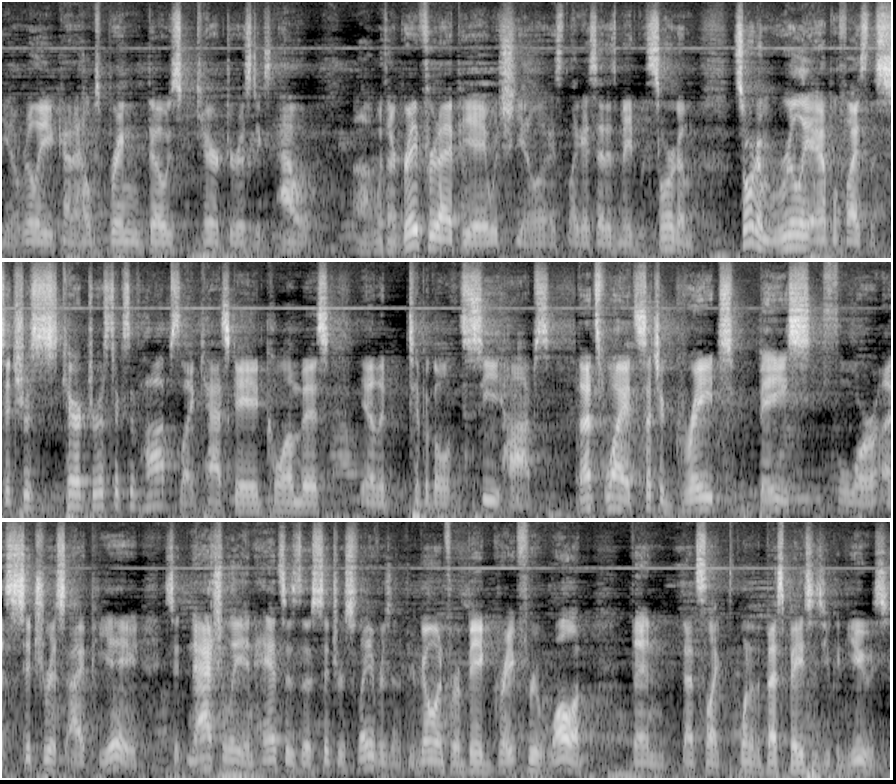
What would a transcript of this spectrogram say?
you know, really kind of helps bring those characteristics out. Uh, with our grapefruit IPA, which, you know, is, like I said, is made with sorghum, sorghum really amplifies the citrus characteristics of hops, like Cascade, Columbus, you know, the typical C hops. That's why it's such a great base for a citrus IPA. It naturally enhances those citrus flavors, and if you're going for a big grapefruit wallop, then that's like one of the best bases you can use.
